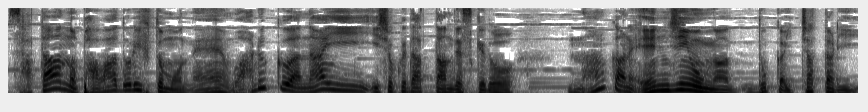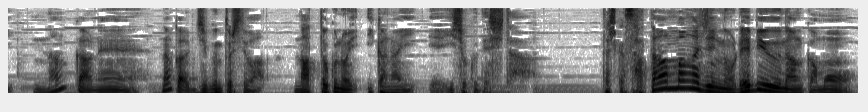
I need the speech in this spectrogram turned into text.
サターンのパワードリフトもね、悪くはない移植だったんですけど、なんかね、エンジン音がどっか行っちゃったり、なんかね、なんか自分としては納得のいかない移植でした。確かサターンマガジンのレビューなんかも、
